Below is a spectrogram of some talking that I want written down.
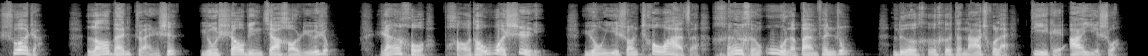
说着，老板转身用烧饼夹好驴肉，然后跑到卧室里，用一双臭袜子狠狠捂了半分钟，乐呵呵的拿出来递给阿义说：“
